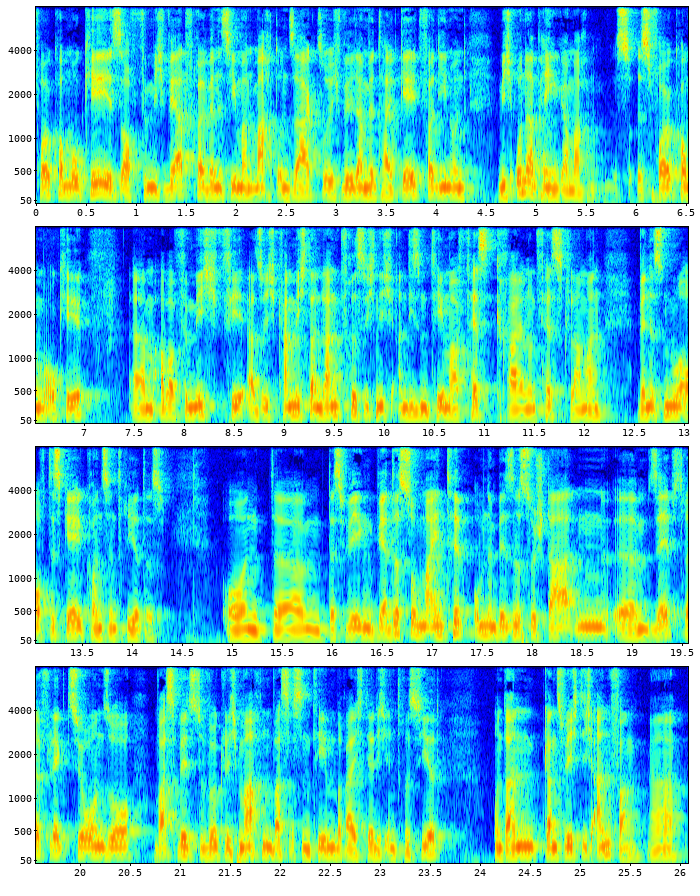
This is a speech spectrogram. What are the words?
vollkommen okay, ist auch für mich wertfrei, wenn es jemand macht und sagt, so ich will damit halt Geld verdienen und mich unabhängiger machen. Ist, ist vollkommen okay. Ähm, aber für mich, also ich kann mich dann langfristig nicht an diesem Thema festkrallen und festklammern, wenn es nur auf das Geld konzentriert ist. Und ähm, deswegen wäre das so mein Tipp, um ein Business zu starten. Ähm, Selbstreflexion, so, was willst du wirklich machen? Was ist ein Themenbereich, der dich interessiert? Und dann ganz wichtig anfangen. Ja,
